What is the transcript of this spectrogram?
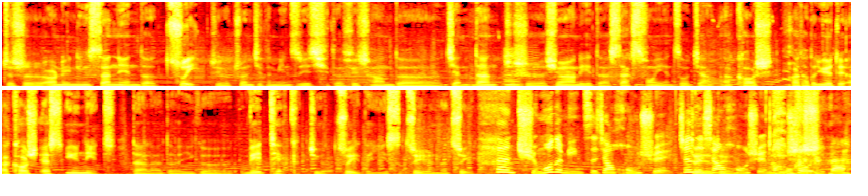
这是二零零三年的《醉》这个专辑的名字也起得非常的简单，这是匈牙利的萨克斯风演奏家 Akosh 和他的乐队 Akosh S Unit 带来的一个 Vitek，这个“醉”的意思，醉人的“醉但曲目的名字叫《洪水》，真的像洪水猛兽一般。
